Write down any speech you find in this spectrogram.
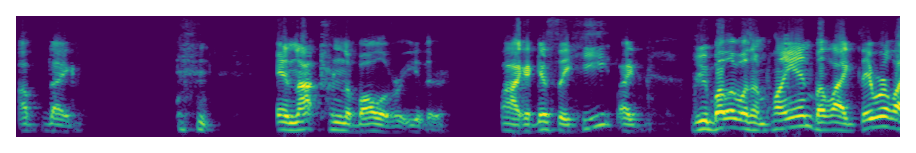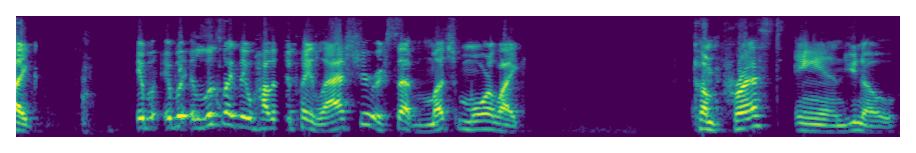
up like, and not turn the ball over either. Like against the Heat, like Jimmy Butler wasn't playing, but like they were like, it it, it looked like they how they played last year, except much more like compressed and you know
